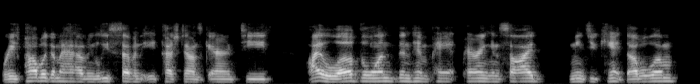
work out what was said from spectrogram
where he's probably going to have at least seven, eight touchdowns guaranteed. I love the London him pairing inside. It means you can't double him.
